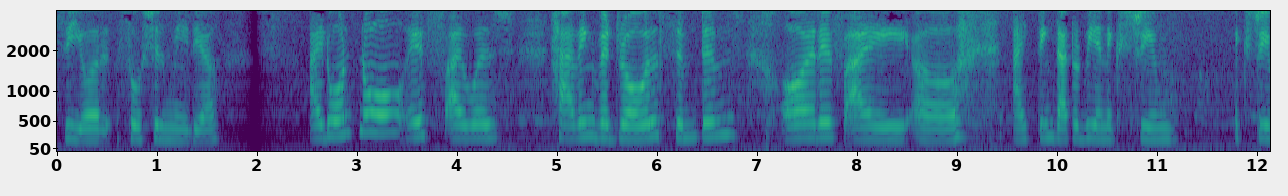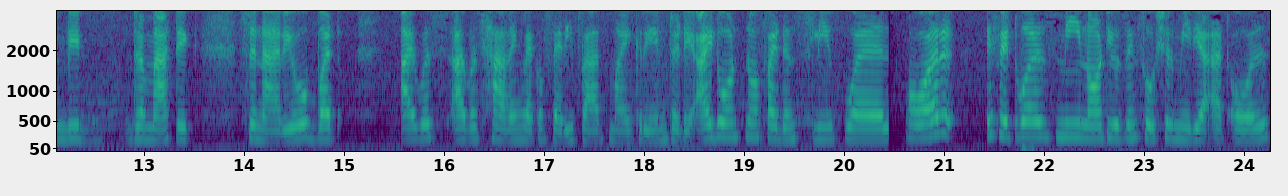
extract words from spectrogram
see your social media. I don't know if I was having withdrawal symptoms or if I uh, I think that would be an extreme extremely dramatic scenario but I was I was having like a very bad migraine today. I don't know if I didn't sleep well or if it was me not using social media at all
